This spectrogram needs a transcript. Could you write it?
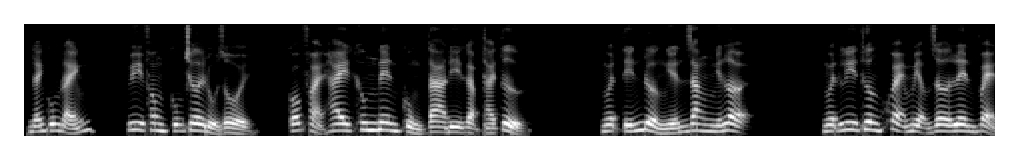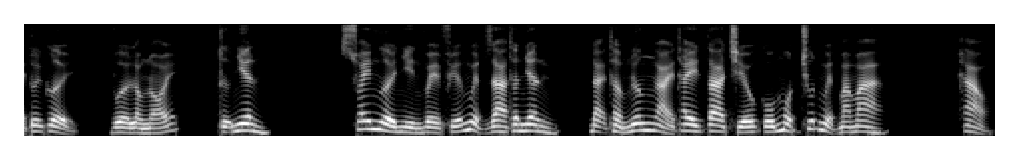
Đánh cũng đánh, uy phong cũng chơi đủ rồi, có phải hay không nên cùng ta đi gặp thái tử? Nguyệt tín đường nghiến răng nghiến lợi. Nguyệt ly thương khỏe miệng dơ lên vẻ tươi cười, vừa lòng nói, tự nhiên. Xoay người nhìn về phía Nguyệt gia thân nhân, đại thẩm nương ngài thay ta chiếu cố một chút Nguyệt ma ma. Hảo,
